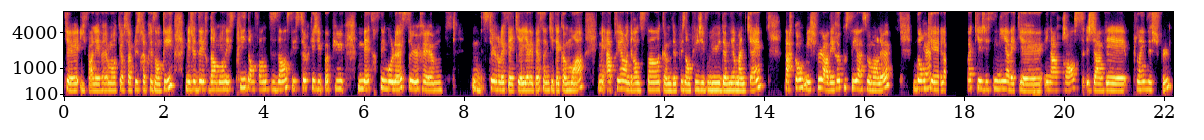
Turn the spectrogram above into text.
qu'il fallait vraiment qu'on soit plus représenté. Mais je veux dire, dans mon esprit d'enfant de 10 ans, c'est sûr que j'ai pas pu mettre ces mots-là sur... Euh, sur le fait qu'il y avait personne qui était comme moi. Mais après, en grandissant, comme de plus en plus, j'ai voulu devenir mannequin. Par contre, mes cheveux avaient repoussé à ce moment-là. Donc, euh, la fois que j'ai signé avec euh, une agence, j'avais plein de cheveux.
